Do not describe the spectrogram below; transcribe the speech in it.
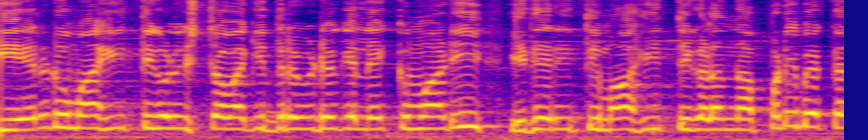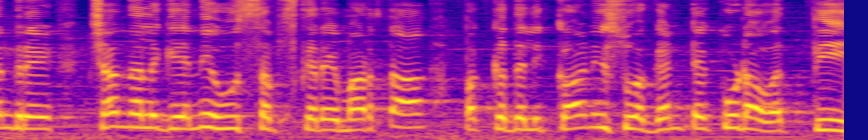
ಈ ಎರಡು ಮಾಹಿತಿಗಳು ಇಷ್ಟವಾಗಿದ್ದರೆ ವಿಡಿಯೋಗೆ ಲೈಕ್ ಮಾಡಿ. ಇದೇ ರೀತಿ ಮಾಹಿತಿಗಳನ್ನು ಪಡಿಬೇಕಂದ್ರೆ ಚಾನಲ್ಗೆ ನೀವು ಸಬ್ಸ್ಕ್ರೈಬ್ ಮಾಡ್ತಾ ಪಕ್ಕದಲ್ಲಿ ಕಾಣಿಸುವ ಗಂಟೆ ಕೂಡ ಒತ್ತಿ.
